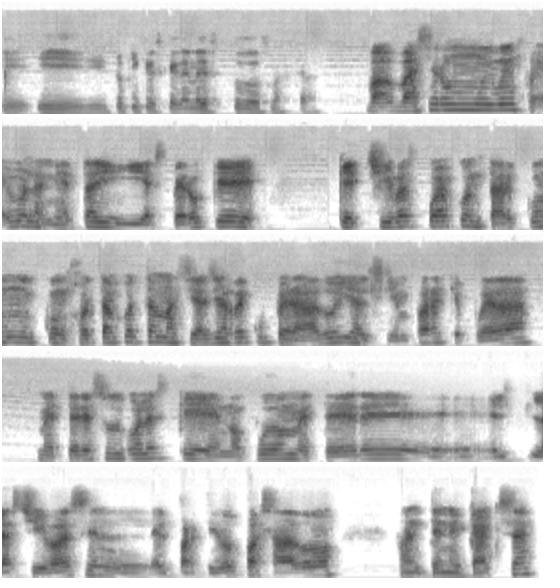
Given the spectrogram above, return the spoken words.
Y, tú quién crees que ganes tus dos máscaras? Va, va, a ser un muy buen juego, la neta, y espero que, que Chivas pueda contar con, con JJ Macías ya recuperado y al 100 para que pueda meter esos goles que no pudo meter eh, las Chivas en el, partido pasado ante Necaxa.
